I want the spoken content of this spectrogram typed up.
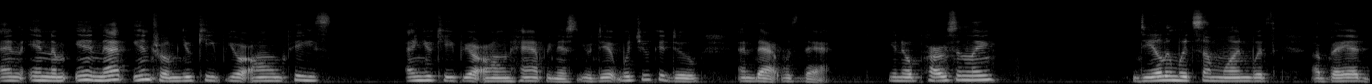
And in the, in that interim, you keep your own peace and you keep your own happiness. You did what you could do, and that was that. You know, personally, dealing with someone with a bad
